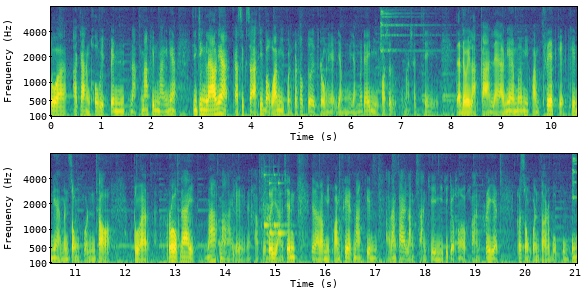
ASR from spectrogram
ตัวอาการของโควิด เป็นหนักมากขึ้นไหมเนี่ยจริง ๆ แล้วเนี่ยการศึกษาที่บอกว่ามีผลกระทบโดยตรงเนี่ยยังยังไม่ได้มีข้อสรุปออกมาชัดเจน แต่โดยหลักการแล้วเนี่ยเมื่อมีความเครียดเกิดขึ้นเนี่ยมันส่งผลต่อตัวโรคได้มากมายเลยนะครับยกตัวอย่างเช่น เวลาเรามีความเครียดมากขึ้น ร่างกายหลั่งสารเคมีที่เกี่ยวข้องกับความเครียด ก็ส่งผลต่อระบบภูมิคุ้ม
